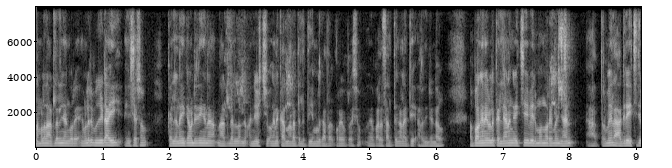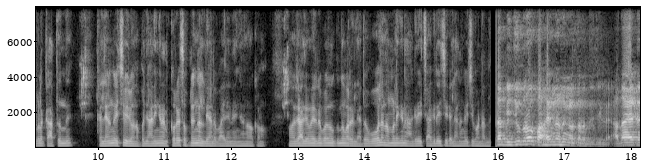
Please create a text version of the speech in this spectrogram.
നമ്മുടെ നാട്ടിൽ ഞാൻ കുറേ നമ്മളൊരു വീടായി ശേഷം കല്യാണം കഴിക്കാൻ വേണ്ടിയിട്ട് ഇങ്ങനെ നാട്ടിലെല്ലാം അന്വേഷിച്ചു. അങ്ങനെ കർണാടകത്തിലെത്തി. നമ്മൾ കുറേ പ്രാവശ്യം പല സ്ഥലത്തുകളെത്തി അറിഞ്ഞിട്ടുണ്ടാവും. അപ്പോൾ അങ്ങനെ ഇവിടെ കല്യാണം കഴിച്ച് വരുമ്പോൾ പറയുമ്പോൾ ഞാൻ അത്രമേൽ ആഗ്രഹിച്ചിട്ട് ഇവിടെ കാത്തുനിന്ന് കല്യാണം കഴിച്ച് വരുമെന്ന് അപ്പോൾ ഞാനിങ്ങനെ കുറേ സ്വപ്നങ്ങളുണ്ട് ഞാൻ ഭാര്യനെ എങ്ങനെ നോക്കണം. നമ്മൾ രാജ്യം പോലെ നോക്കുന്നു പറയില്ല? അതുപോലെ നമ്മളിങ്ങനെ ആഗ്രഹിച്ച് ആഗ്രഹിച്ച് കല്യാണം കഴിച്ച് കൊണ്ടുവന്നു. ബിജു ബ്രോ പറയുന്നത് നിങ്ങൾ ശ്രദ്ധിച്ചില്ല? അതായത്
